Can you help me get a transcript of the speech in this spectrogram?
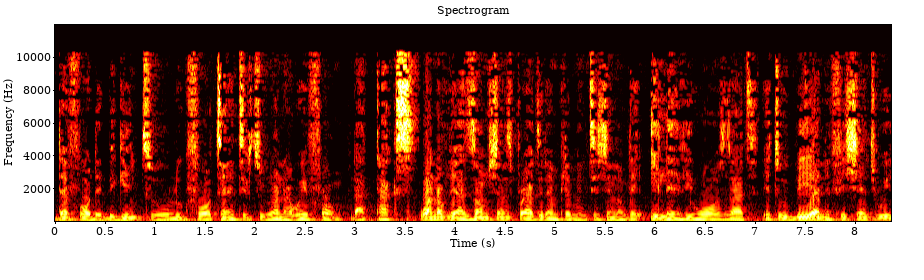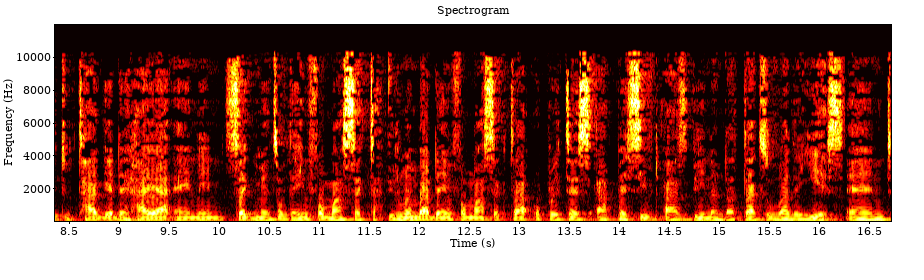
therefore they begin to look for alternatives to run away from that tax. One of the assumptions prior to the implementation implementation of the e-levy was that it would be an efficient way to target the higher earning segments of the informal sector. You remember the informal sector operators are perceived as being under tax over the years and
